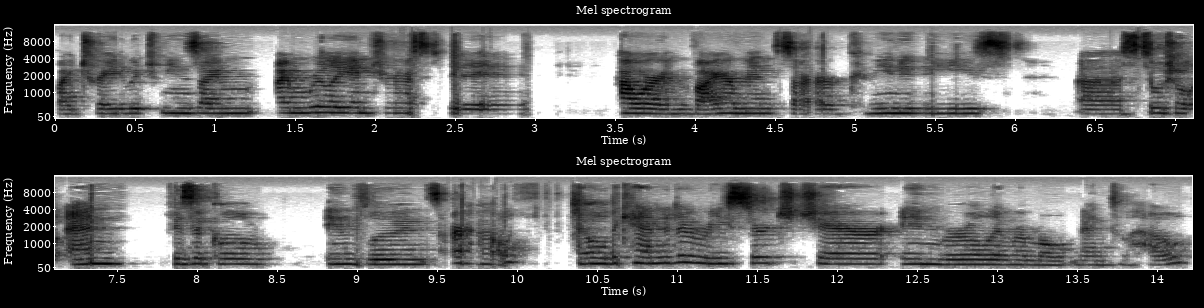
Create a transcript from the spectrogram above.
by trade, which means I'm I'm really interested in how our environments, our communities, uh, social and physical influence our health. I hold a Canada Research Chair in Rural and Remote Mental Health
